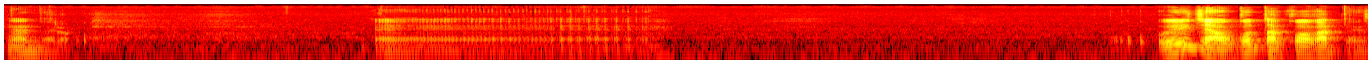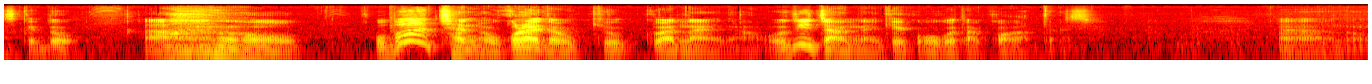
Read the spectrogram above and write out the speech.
なんだろう。えー、おじいちゃん怒ったら怖かったんですけどあのおばあちゃんに怒られた記憶はないな。おじいちゃんね結構怒ったら怖かったんですよ。あの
